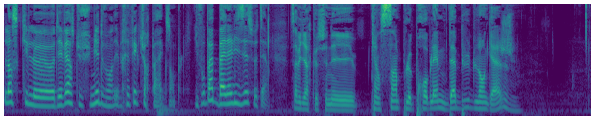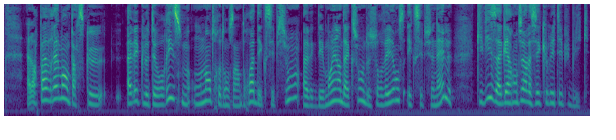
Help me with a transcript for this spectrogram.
lorsqu'ils euh, déversent du fumier devant des préfectures par exemple? Il ne faut pas banaliser ce terme. Ça veut dire que ce n'est qu'un simple problème d'abus de langage? Alors pas vraiment, parce que avec le terrorisme, on entre dans un droit d'exception avec des moyens d'action et de surveillance exceptionnels qui visent à garantir la sécurité publique.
